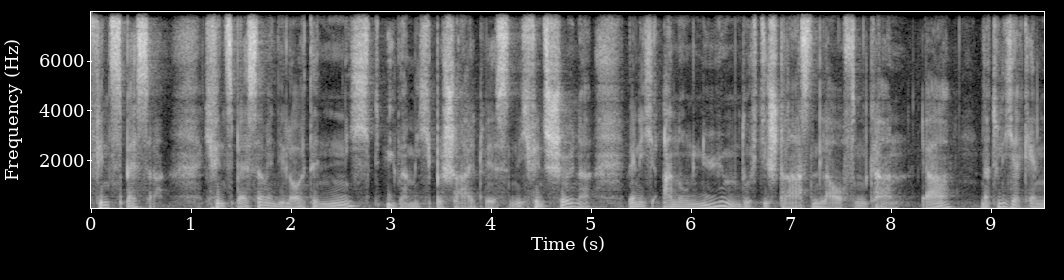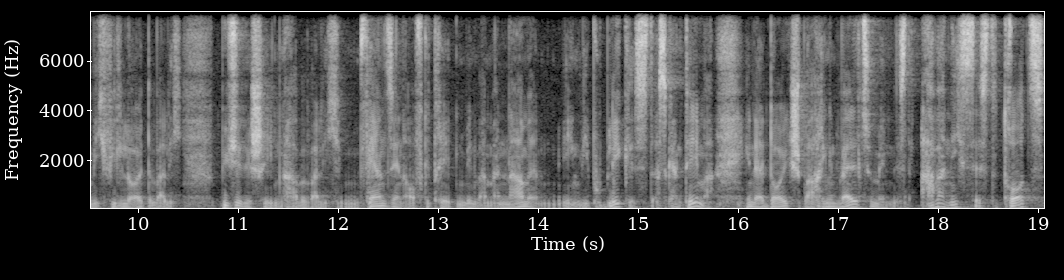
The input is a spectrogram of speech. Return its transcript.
Ich finde es besser. Ich finde es besser, wenn die Leute nicht über mich Bescheid wissen. Ich finde es schöner, wenn ich anonym durch die Straßen laufen kann. Ja, Natürlich erkennen mich viele Leute, weil ich Bücher geschrieben habe, weil ich im Fernsehen aufgetreten bin, weil mein Name irgendwie publik ist. Das ist kein Thema. In der deutschsprachigen Welt zumindest. Aber nichtsdestotrotz,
